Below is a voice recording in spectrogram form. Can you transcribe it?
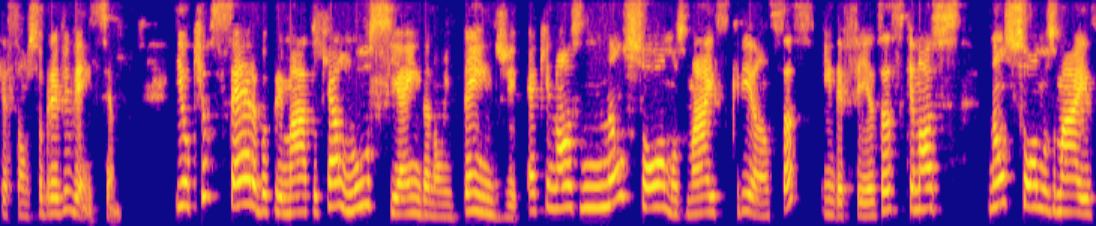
Questão de sobrevivência. E o que o cérebro primato, que a Lucy ainda não entende, é que nós não somos mais crianças indefesas, que nós não somos mais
